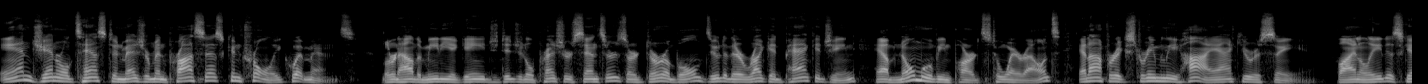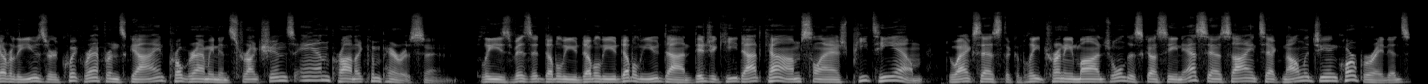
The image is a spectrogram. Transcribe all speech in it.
and general test and measurement process control equipment. Learn how the media gauge digital pressure sensors are durable due to their rugged packaging, have no moving parts to wear out, and offer extremely high accuracy. Finally, discover the user quick reference guide, programming instructions, and product comparison. Please visit www.digikey.com slash PTM to access the complete training module discussing SSI Technology Incorporated's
